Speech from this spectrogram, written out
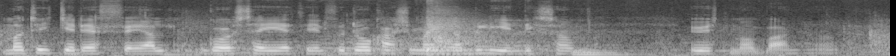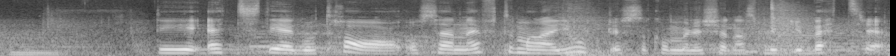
om man tycker det är fel, går och säger till för då kanske man inte blir liksom utmobbad. Det är ett steg att ta och sen efter man har gjort det så kommer det kännas mycket bättre.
